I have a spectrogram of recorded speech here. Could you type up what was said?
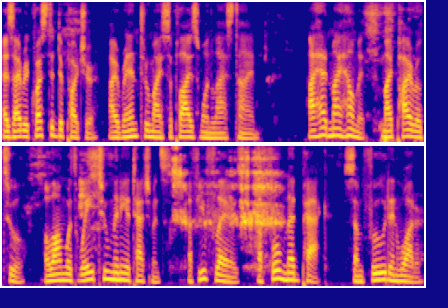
As I requested departure, I ran through my supplies one last time. I had my helmet, my pyro tool, along with way too many attachments, a few flares, a full med pack, some food and water.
